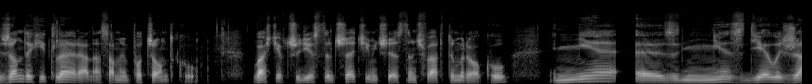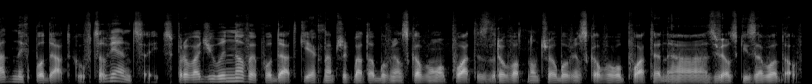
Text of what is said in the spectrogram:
rządy Hitlera na samym początku, właśnie w 1933 i 1934 roku, nie, e, nie zdjęły żadnych podatków. Co więcej, sprowadziły nowe podatki, jak na przykład obowiązkową opłatę zdrowotną czy obowiązkową opłatę na związki zawodowe.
